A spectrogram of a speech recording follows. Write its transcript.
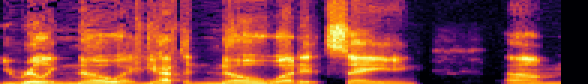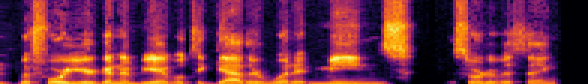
you really know it you have to know what it's saying um, before you're going to be able to gather what it means, sort of a thing.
